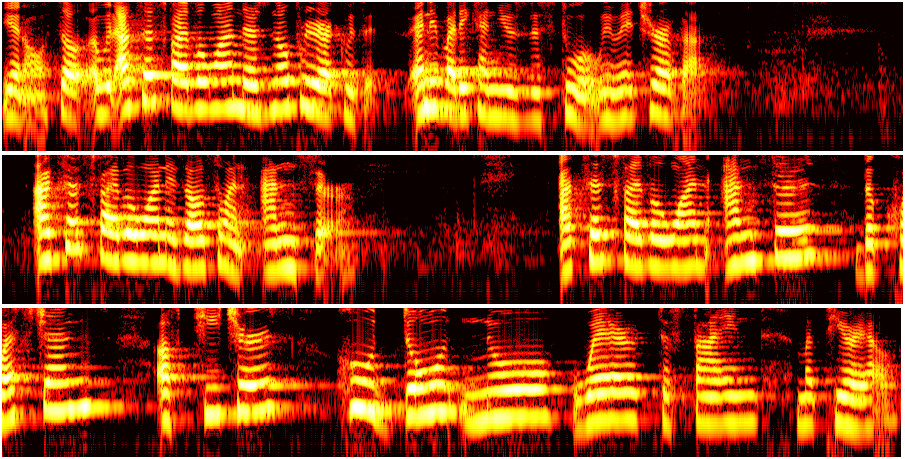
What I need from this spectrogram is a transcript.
You know, so uh, with Access 501, there's no prerequisites. Anybody can use this tool. We made sure of that. Access 501 is also an answer. Access 501 answers the questions of teachers who don't know where to find material.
